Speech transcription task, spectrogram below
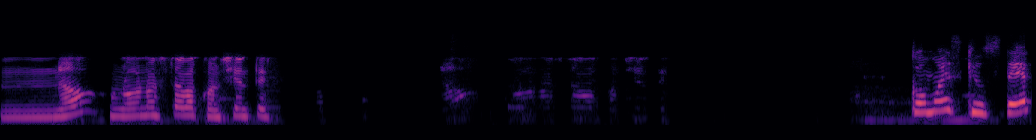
No, no, no estaba consciente. ¿Cómo es que usted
